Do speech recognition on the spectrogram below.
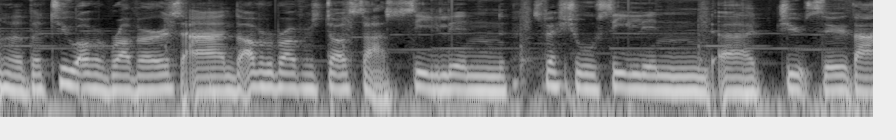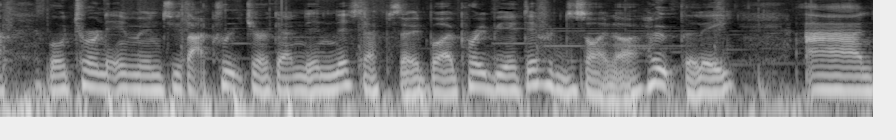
uh, the two other brothers, and the other brothers does that sealing, special sealing uh, jutsu that will turn him into that creature again in this episode, but it'll probably be a different designer, hopefully. And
